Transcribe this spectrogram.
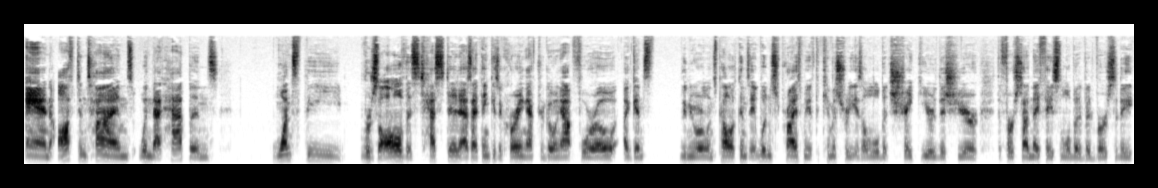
And oftentimes, when that happens, once the resolve is tested, as I think is occurring after going out 4 0 against the New Orleans Pelicans. It wouldn't surprise me if the chemistry is a little bit shakier this year, the first time they face a little bit of adversity.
